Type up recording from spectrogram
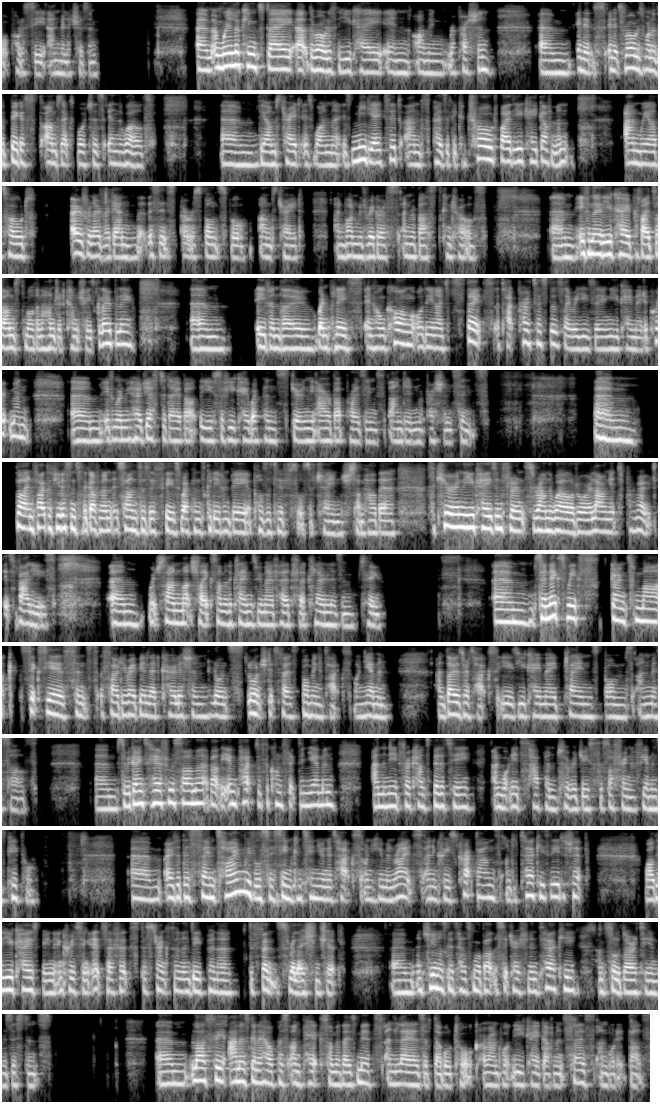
export policy and militarism. Um, and we're looking today at the role of the UK in arming repression um, in, its, in its role as one of the biggest arms exporters in the world. Um, the arms trade is one that is mediated and supposedly controlled by the UK government. And we are told over and over again that this is a responsible arms trade and one with rigorous and robust controls. Um, even though the UK provides arms to more than 100 countries globally, um, even though when police in Hong Kong or the United States attacked protesters, they were using UK-made equipment. Um, even when we heard yesterday about the use of UK weapons during the Arab uprisings and in repression since. Um, but in fact, if you listen to the government, it sounds as if these weapons could even be a positive source of change. Somehow they're securing the UK's influence around the world or allowing it to promote its values, um, which sound much like some of the claims we may have heard for colonialism too. Um, so next week's going to mark six years since a Saudi Arabian-led coalition launched, launched its first bombing attacks on Yemen. And those are attacks that use UK-made planes, bombs and missiles. Um, so we're going to hear from Osama about the impact of the conflict in Yemen and the need for accountability and what needs to happen to reduce the suffering of Yemen's people. Um, over this same time, we've also seen continuing attacks on human rights and increased crackdowns under Turkey's leadership, while the UK has been increasing its efforts to strengthen and deepen a defence relationship. Um, and is going to tell us more about the situation in Turkey and solidarity and resistance. Um, lastly, Anna's going to help us unpick some of those myths and layers of double talk around what the UK government says and what it does.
